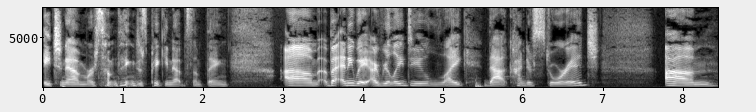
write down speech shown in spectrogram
h&m or something just picking up something um, but anyway i really do like that kind of storage um,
